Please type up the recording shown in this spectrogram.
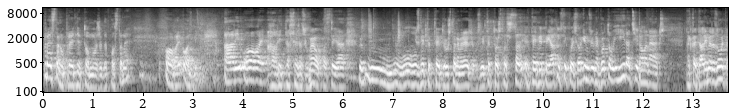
prestanu pretnje, to može da postane ovaj, ozbiljno. Ali, ovaj, ali da se razumeo, pa ste ja, uzmite te društvene mreže, uzmite to što, te neprijatnosti koje se organizuju na gotovo iracionalan način. Dakle, da li me razumete?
